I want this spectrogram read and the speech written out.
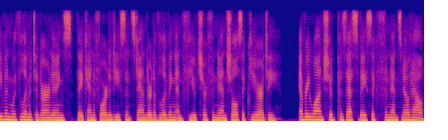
Even with limited earnings, they can afford a decent standard of living and future financial security. Everyone should possess basic finance know how.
